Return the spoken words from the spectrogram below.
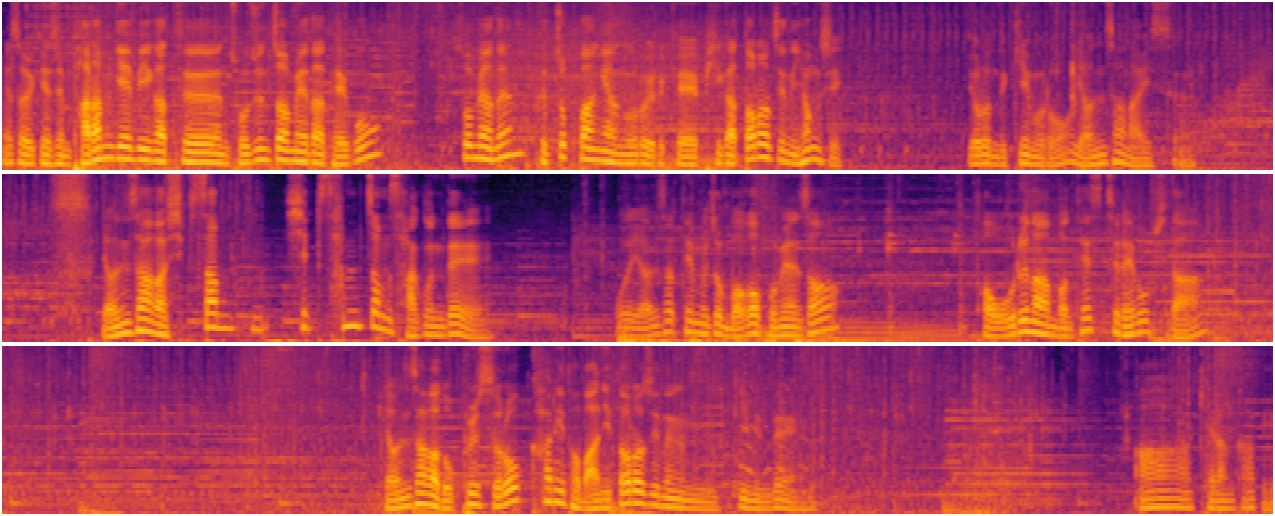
그래서 이렇게 지금 바람개비 같은 조준점에다 대고 쏘면은 그쪽 방향으로 이렇게 비가 떨어지는 형식. 요런 느낌으로 연사 나이스. 연사가 13 13.49인데 오늘 연사템을 좀 먹어보면서 더 오르나 한번 테스트를 해봅시다. 연사가 높을수록 칼이 더 많이 떨어지는 느낌인데 아 계란 까비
